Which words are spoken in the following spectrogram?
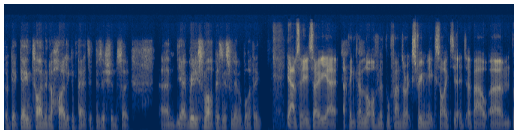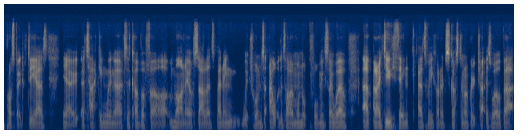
They'll get game time in a highly competitive position. So, um, yeah, really smart business from Liverpool, I think. Yeah, absolutely. So yeah, I think a lot of Liverpool fans are extremely excited about um, the prospect of Diaz, you know, attacking winger to cover for Mane or Salah, depending which one's out at the time or not performing so well. Um, and I do think, as we kind of discussed in our group chat as well, that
